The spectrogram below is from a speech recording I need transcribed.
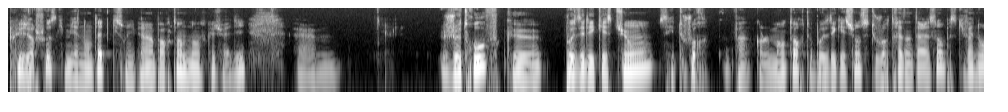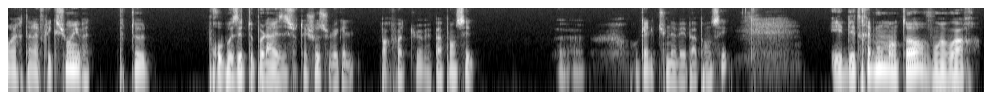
Plusieurs choses qui me viennent en tête qui sont hyper importantes dans ce que tu as dit. Euh, je trouve que poser des questions, c'est toujours, enfin, quand le mentor te pose des questions, c'est toujours très intéressant parce qu'il va nourrir ta réflexion, il va te proposer de te polariser sur des choses sur lesquelles parfois tu n'avais pas pensé, auxquelles tu n'avais pas pensé. Et des très bons mentors vont avoir,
